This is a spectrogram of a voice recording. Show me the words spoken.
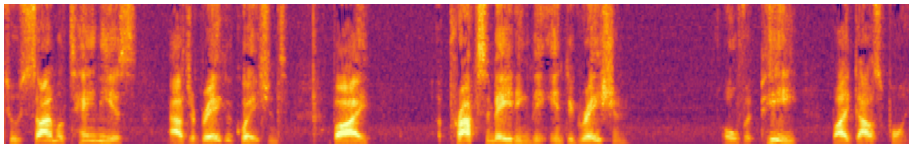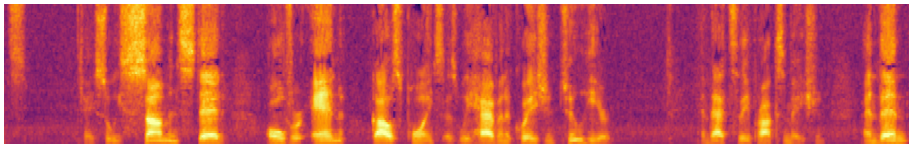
to simultaneous algebraic equations by approximating the integration over p by Gauss points. Okay, so we sum instead over n Gauss points as we have in equation 2 here, and that's the approximation. And then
